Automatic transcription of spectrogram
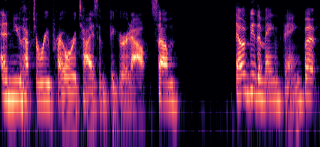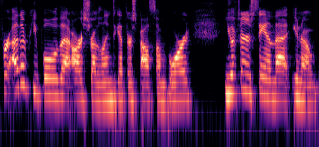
and you have to reprioritize and figure it out. So that would be the main thing. But for other people that are struggling to get their spouse on board, you have to understand that, you know,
